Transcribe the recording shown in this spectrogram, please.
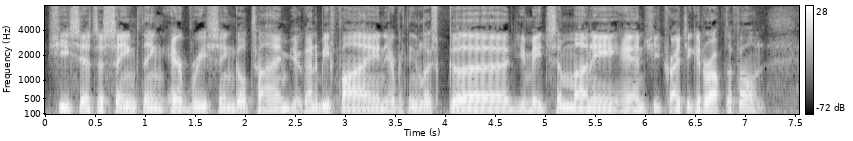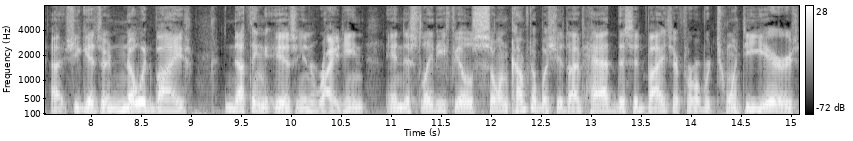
She says the same thing every single time. You're going to be fine. Everything looks good. You made some money, and she tries to get her off the phone. Uh, she gives her no advice. Nothing is in writing, and this lady feels so uncomfortable. She says, "I've had this advisor for over 20 years,"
